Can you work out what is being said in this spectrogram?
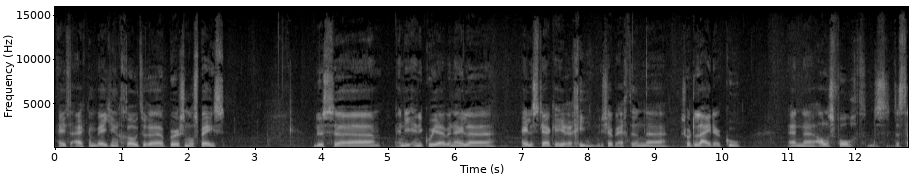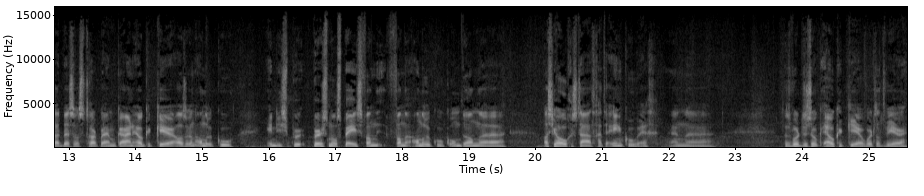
heeft eigenlijk een beetje een grotere personal space. Dus, uh, en, die, en die koeien hebben een hele, hele sterke hiërarchie. Dus je hebt echt een soort leiderkoe. En uh, alles volgt. Dus dat staat best wel strak bij elkaar. En elke keer als er een andere koe in die personal space van, van een andere koe komt... dan als je hoger staat gaat de ene koe weg. En dat wordt dus ook elke keer wordt dat weer...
